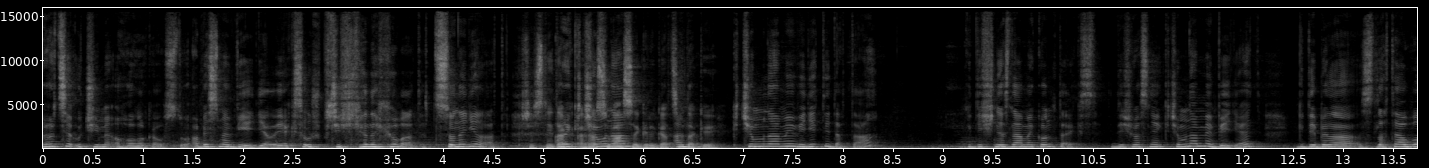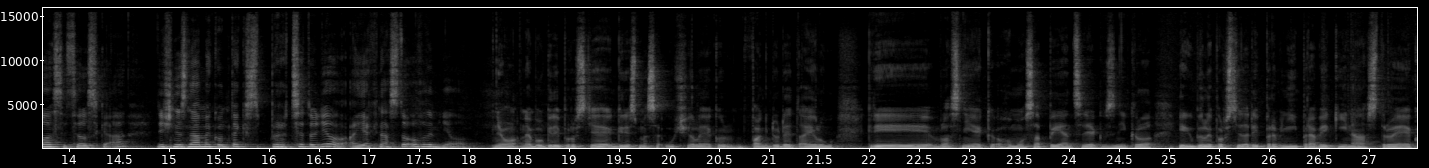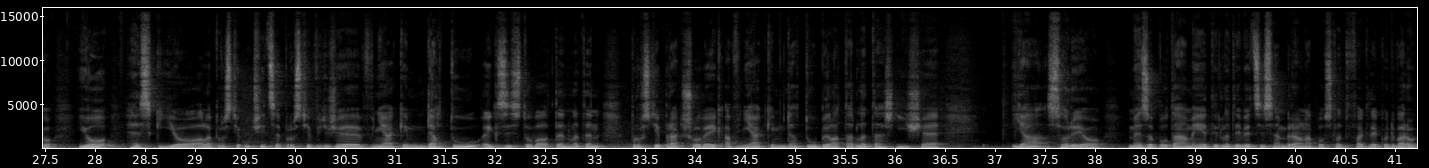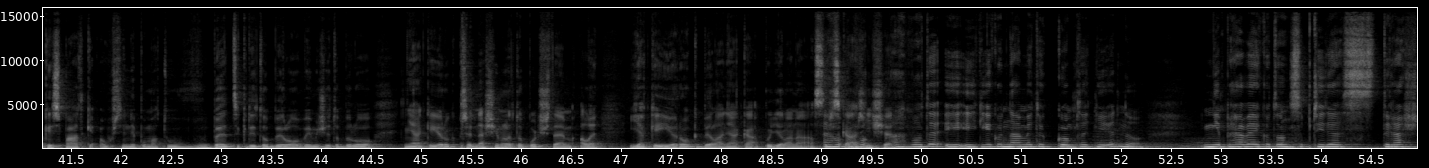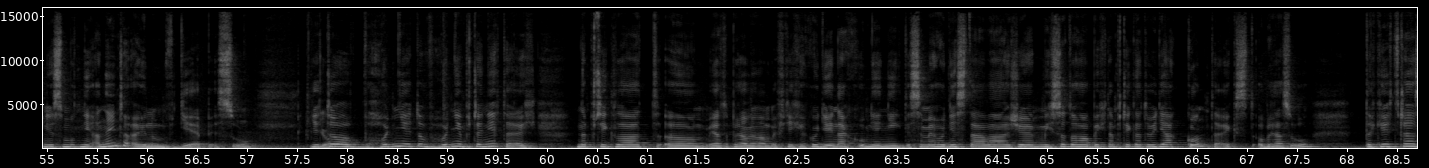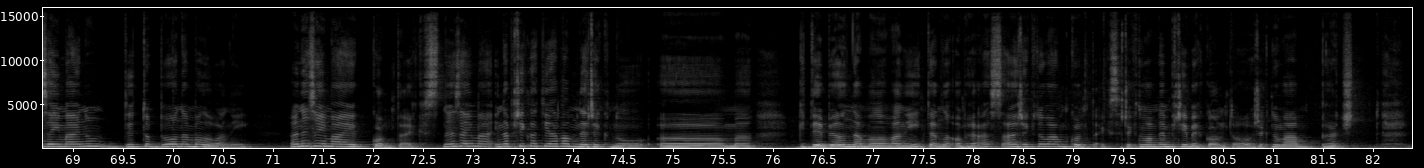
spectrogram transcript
Proč se učíme o holokaustu? Aby jsme věděli, jak se už příště nechovat, co nedělat. Přesně tak, a rasová nám, segregace ano, taky. K čemu nám je vědět ty data, když neznáme kontext? Když vlastně, k čemu nám je vědět, kdy byla zlatá bola sicilská, když neznáme kontext, proč se to dělo a jak nás to ovlivnilo. Jo, nebo kdy prostě, kdy jsme se učili jako fakt do detailů, kdy vlastně jak homo sapiens, jak vznikl, jak byly prostě tady první pravěký nástroje, jako jo, hezký jo, ale prostě učit se prostě, že v nějakém datu existoval tenhle ten prostě pračlověk a v nějakém datu byla tahle ta říše, já, sorry jo, Mezopotámie, tyhle ty věci jsem bral naposled fakt jako dva roky zpátky a už si nepamatuju vůbec, kdy to bylo. Vím, že to bylo nějaký rok před naším letopočtem, ale jaký rok byla nějaká podělaná asyrská říše? A, i, jako nám je to kompletně jedno. Mně právě jako to se přijde strašně smutný a není to jenom v dějepisu. Je jo. to v hodně, je to v hodně předmětech. Například, um, já to právě mám i v těch jako dějinách umění, kde se mi hodně stává, že místo toho, abych například viděla kontext obrazu, tak je třeba zajímá jenom, kdy to bylo namalované. Ale nezajímá je kontext. Nezajímá, například já vám neřeknu, um, kdy byl namalovaný tenhle obraz, ale řeknu vám kontext, řeknu vám ten příběh kolem toho, řeknu vám, proč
